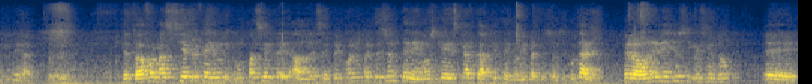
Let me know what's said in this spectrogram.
en general. Entonces, de todas formas, siempre que hay un, paciente adolescente con hipertensión, tenemos que descartar que tenga una hipertensión secundaria. Pero aún en ellos sigue siendo eh,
